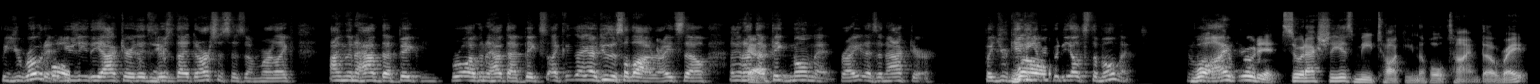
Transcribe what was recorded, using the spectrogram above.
but you wrote it. Well, Usually the actor there's, there's that narcissism where like I'm gonna have that big role. I'm gonna have that big. Like I do this a lot, right? So I'm gonna have yeah. that big moment, right, as an actor. But you're giving Well, everybody else the moment. well, I wrote it, so it actually is me talking the whole time, though, right?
